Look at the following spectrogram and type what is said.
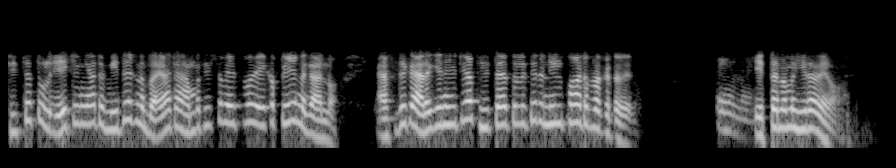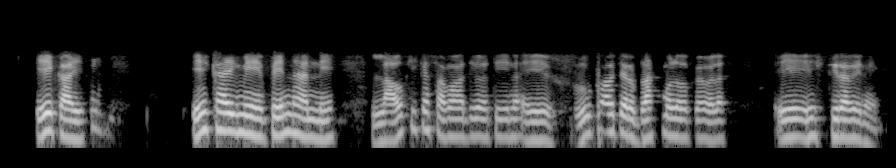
සිත තුල ඒකෙන් යාට මිදෙන්න බෑ. යාට හැමතිස්සෙම ඒක පේන්න ගන්නවා. ඇස් දෙක අරගෙන හිටියත් හිත ඇතුලේ තියෙන නිල් පාට ප්‍රකට වෙනවා. එතනම හිර වෙනවා. ඒකයි ඒකයි මේ පෙන්වන්නේ ලෞකික සමාධිය වල තියෙන ඒ රූපාවචර බ්‍රහ්ම ලෝකවල ඒ ස්ථිර වෙන එක.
